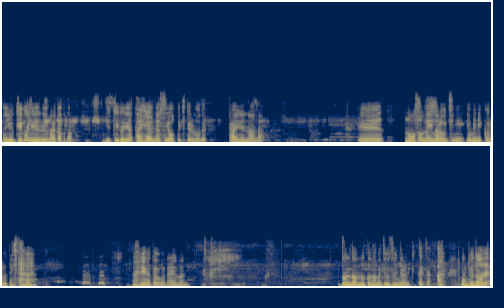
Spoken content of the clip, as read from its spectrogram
まあ、雪国に生まれた方、雪国は大変ですよって来てるので、大変なんだ。えー、農村でいいならうちに嫁に来る？って来た。ありがとうございます。どんどん剥くのが上手になるの、キカちゃん。あ、もうぶどうね。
